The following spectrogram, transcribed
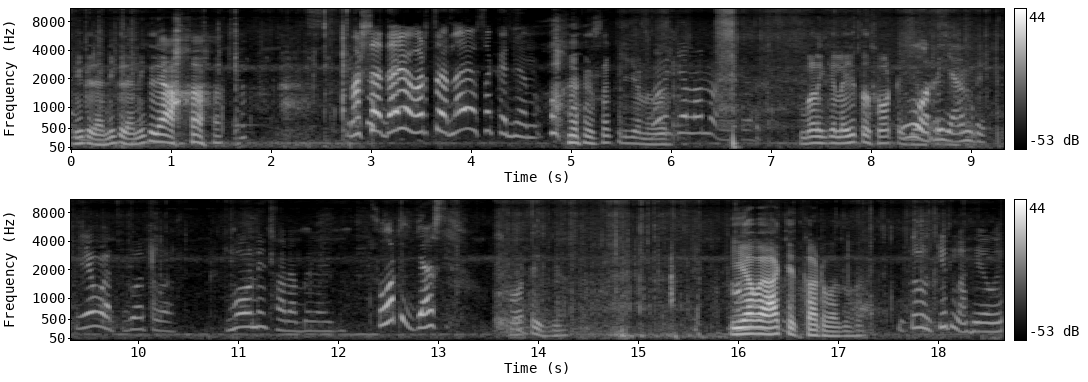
નીકળ્યા નીકળ્યા નીકળ્યા વરસાદ આવ્યો વરસાદ આવ્યો સકરિયાનો સકરિયાનો બળી ગયેલા એ તો સોટી ઓ રહી અંદર એવો જ ગોતવા બહુ નહીં સારા બનાવી સોટી જશે સોટી ગયા એ હવે હાથે જ કાઢવા દો કરો કેટલા છે હવે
